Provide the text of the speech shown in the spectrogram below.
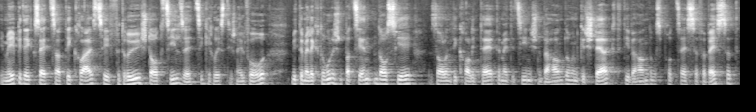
im EPD-Gesetz Artikel 1 Ziffer 3 steht Zielsetzung, ich lese die schnell vor. Mit dem elektronischen Patientendossier sollen die Qualität der medizinischen Behandlungen gestärkt, die Behandlungsprozesse verbessert,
